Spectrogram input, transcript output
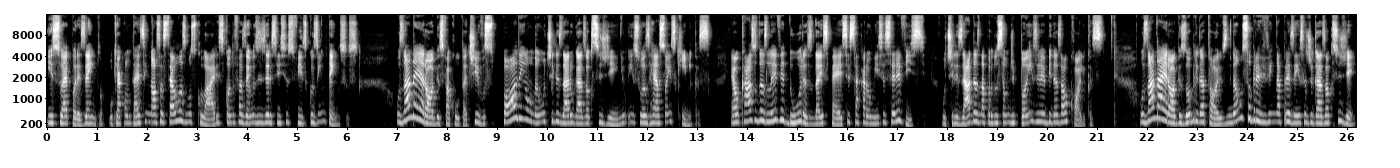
Isso é, por exemplo, o que acontece em nossas células musculares quando fazemos exercícios físicos intensos. Os anaeróbios facultativos podem ou não utilizar o gás oxigênio em suas reações químicas. É o caso das leveduras da espécie Saccharomyces cerevisiae, utilizadas na produção de pães e bebidas alcoólicas. Os anaeróbios obrigatórios não sobrevivem na presença de gás oxigênio.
